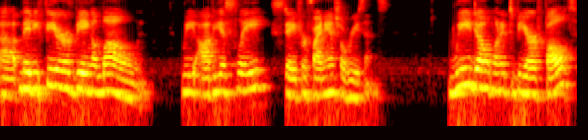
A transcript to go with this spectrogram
uh, maybe fear of being alone. We obviously stay for financial reasons. We don't want it to be our fault.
